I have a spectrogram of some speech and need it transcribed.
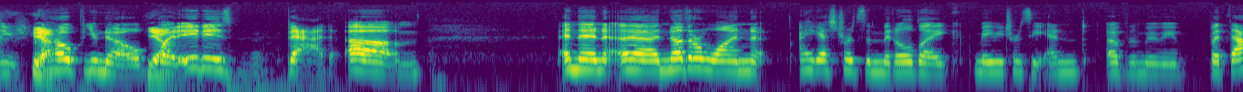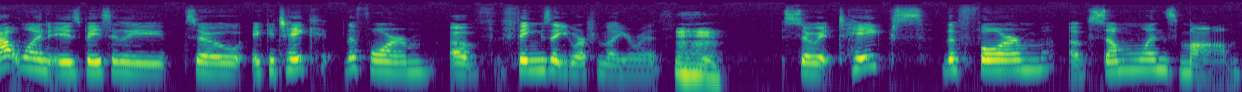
you, yeah. i hope you know Yeah. but it is bad um and then uh, another one, I guess towards the middle, like maybe towards the end of the movie. But that one is basically so it can take the form of things that you are familiar with. Mm-hmm. So it takes the form of someone's mom,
